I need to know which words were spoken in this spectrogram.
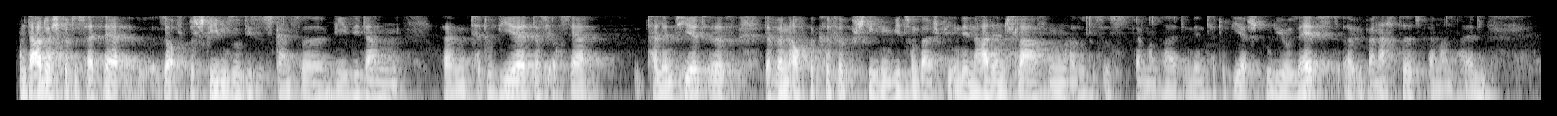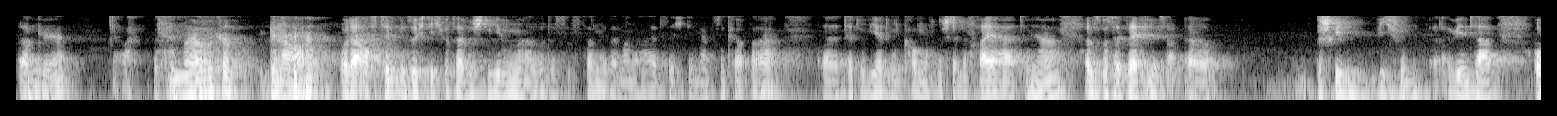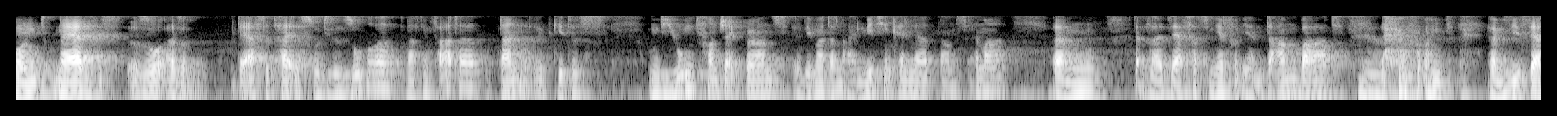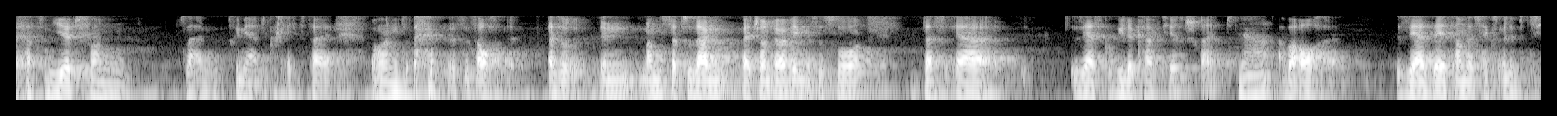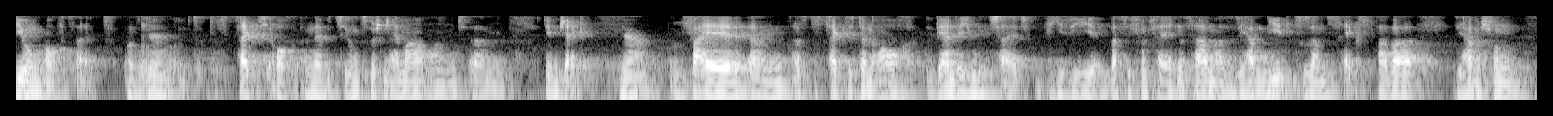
und dadurch wird es halt sehr, sehr oft beschrieben, so dieses Ganze, wie sie dann ähm, tätowiert, dass sie auch sehr talentiert ist. Da werden auch Begriffe beschrieben, wie zum Beispiel in den Nadeln schlafen. Also das ist, wenn man halt in den Tätowierstudio selbst äh, übernachtet, wenn man halt ähm, okay. Ja. Neuer Begriff. Genau. Oder auch tintensüchtig wird da beschrieben. Also das ist dann, wenn man halt sich den ganzen Körper äh, tätowiert und kaum noch eine Stelle frei hat. Ja. So. Also es wird halt sehr vieles äh, beschrieben, wie ich schon erwähnt habe. Und naja, das ist so, also der erste Teil ist so diese Suche nach dem Vater. Dann geht es um die Jugend von Jack Burns, indem er dann ein Mädchen kennenlernt namens Emma. Ähm, da ist er halt sehr fasziniert von ihrem Damenbart ja. und ähm, sie ist sehr fasziniert von seinem primären Geschlechtsteil. Und es ist auch, also in, man muss dazu sagen, bei John Irving ist es so, dass er sehr skurrile Charaktere schreibt, ja. aber auch sehr seltsame sexuelle Beziehungen aufzeigt. Also, okay. Das zeigt sich auch in der Beziehung zwischen Emma und ähm, dem Jack. Ja. Weil, ähm, also das zeigt sich dann auch während der Jugendzeit, wie sie, was sie für ein Verhältnis haben. Also sie haben nie zusammen Sex, aber sie haben schon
